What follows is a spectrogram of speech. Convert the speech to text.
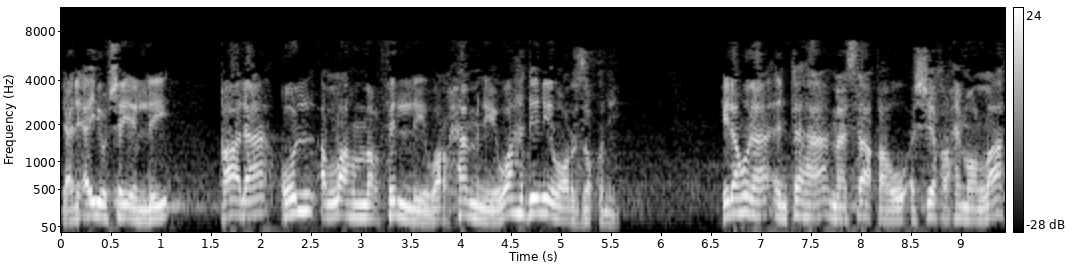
يعني أي شيء لي؟ قال قل اللهم اغفر لي وارحمني واهدني وارزقني. إلى هنا انتهى ما ساقه الشيخ رحمه الله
